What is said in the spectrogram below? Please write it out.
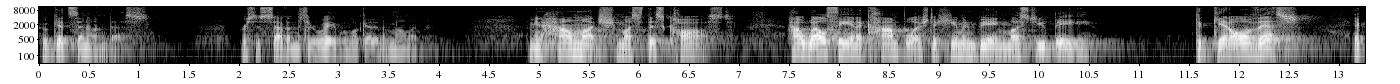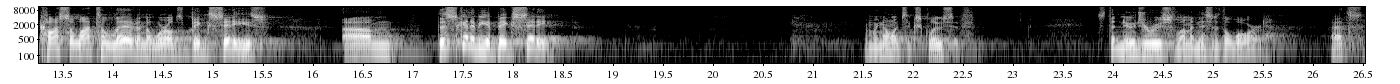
Who gets in on this? Verses 7 through 8, we'll look at it in a moment. I mean, how much must this cost? How wealthy and accomplished a human being must you be to get all of this? It costs a lot to live in the world's big cities. Um, this is going to be a big city. And we know it's exclusive. It's the New Jerusalem, and this is the Lord. That's,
